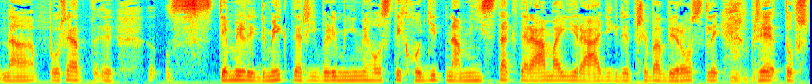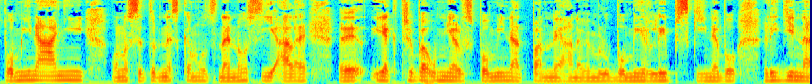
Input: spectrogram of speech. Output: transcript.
na pořad eh, s těmi lidmi, kteří byli mými hosty, chodit na místa, která mají rádi, kde třeba vyrostli, hmm. protože to vzpomínání, ono se to dneska moc nenosí, ale eh, jak třeba uměl vzpomínat pan, já nevím, Lubomír Lipský nebo lidi na,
